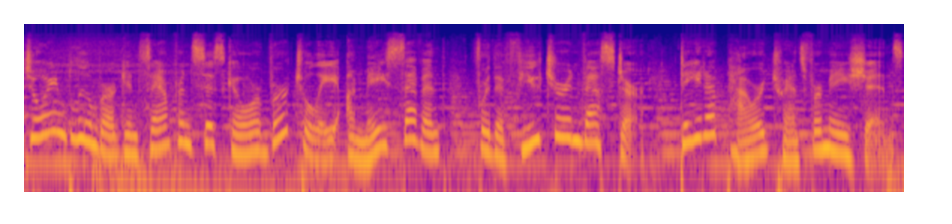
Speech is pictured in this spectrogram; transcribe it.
Join Bloomberg in San Francisco or virtually on May 7th for the Future Investor Data Powered Transformations.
